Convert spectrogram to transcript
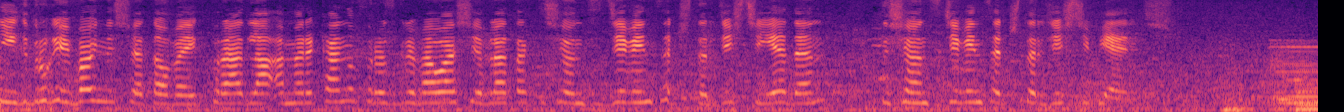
Pomnik II wojny światowej, która dla Amerykanów rozgrywała się w latach 1941-1945.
